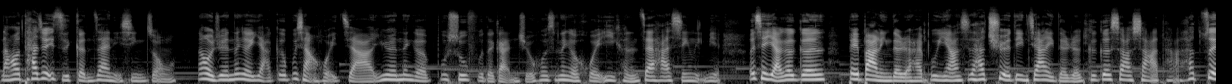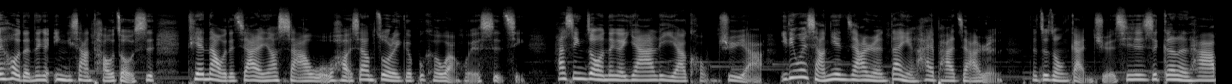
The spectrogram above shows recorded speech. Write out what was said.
然后他就一直梗在你心中。那我觉得那个雅各不想回家，因为那个不舒服的感觉，或是那个回忆，可能在他心里面。而且雅各跟被霸凌的人还不一样，是他确定家里的人哥哥是要杀他，他最后的那个印象逃走是天哪，我的家人要杀我，我好像做了一个不可挽回的事情。他心中的那个压力啊、恐惧啊，一定会想念家人，但也害怕家人的这种感觉，其实是跟了他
